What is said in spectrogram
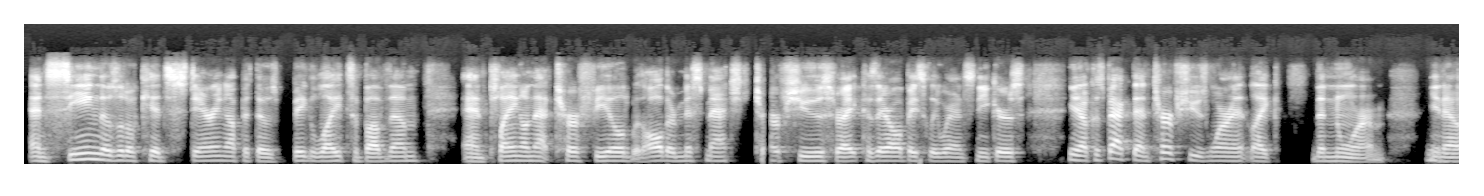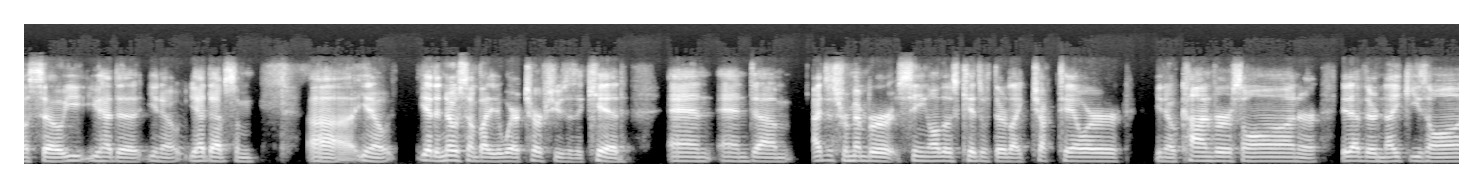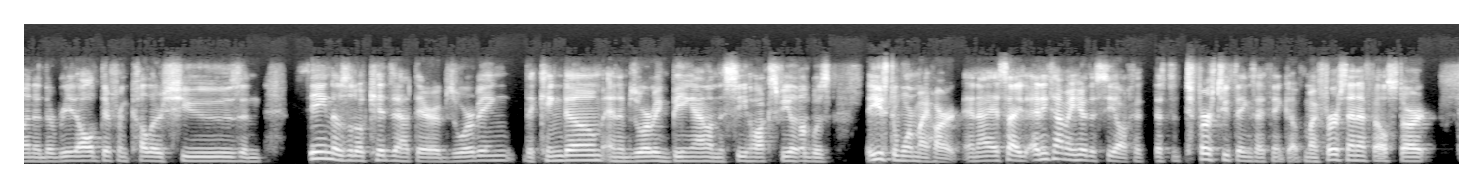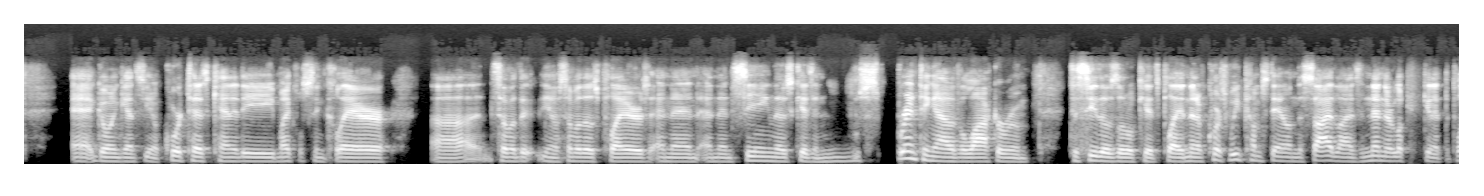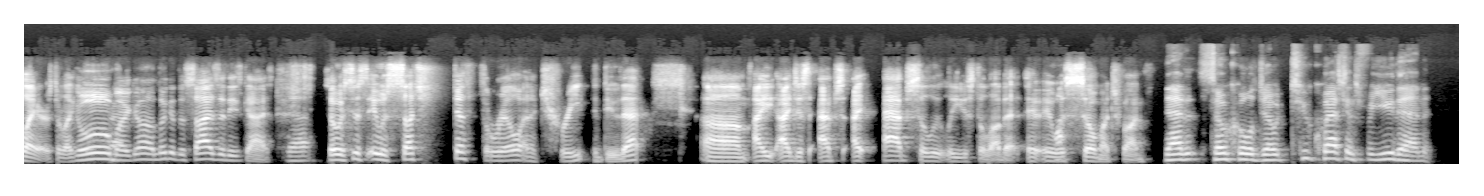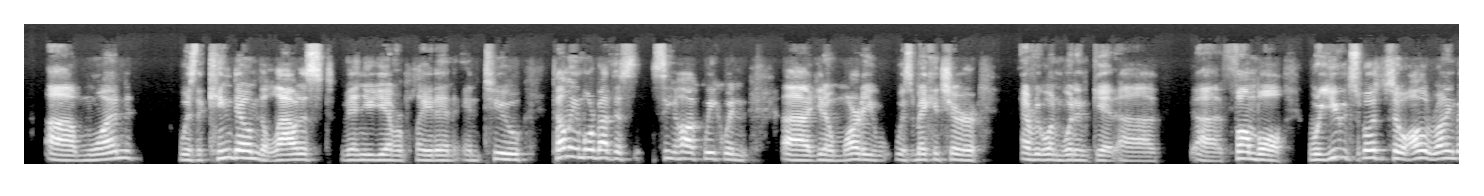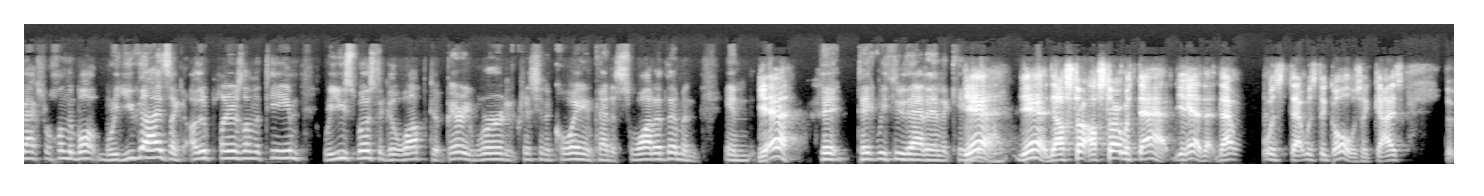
And seeing those little kids staring up at those big lights above them and playing on that turf field with all their mismatched turf shoes, right? Because they're all basically wearing sneakers, you know, because back then turf shoes weren't like the norm, you mm-hmm. know. So you, you had to, you know, you had to have some, uh, you know, you had to know somebody to wear turf shoes as a kid, and and um, I just remember seeing all those kids with their like Chuck Taylor, you know, Converse on, or they'd have their Nikes on, and they're all different color shoes, and seeing those little kids out there absorbing the Kingdome and absorbing being out on the Seahawks field was it used to warm my heart. And I, anytime I hear the Seahawks, that's the first two things I think of. My first NFL start, uh, going against you know Cortez Kennedy, Michael Sinclair, uh, some of the you know some of those players, and then and then seeing those kids and sprinting out of the locker room to see those little kids play, and then of course we'd come stand on the sidelines, and then they're looking at the players. They're like, "Oh my god, look at the size of these guys!" Yeah. So it's just it was such a thrill and a treat to do that. Um, I I just abs- I absolutely used to love it. It, it was so much fun. That is so cool, Joe. Two questions for you then. Um, one was the Kingdome the loudest venue you ever played in, and two Tell me more about this Seahawk week when uh, you know Marty was making sure everyone wouldn't get uh, uh, fumble. Were you supposed to, so all the running backs were holding the ball? Were you guys like other players on the team? Were you supposed to go up to Barry Word and Christian Okoye and kind of swat at them and and yeah, t- take me through that in the Yeah, yeah. I'll start. I'll start with that. Yeah, that that was that was the goal. It was like guys,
